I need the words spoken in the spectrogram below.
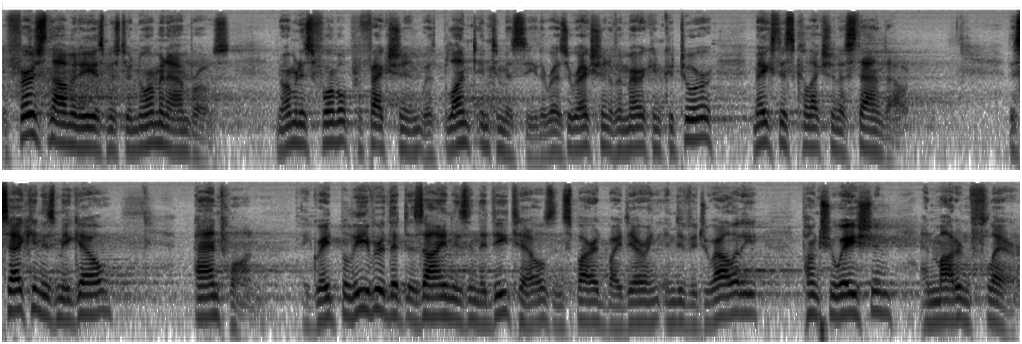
The first nominee is Mr. Norman Ambrose. Norman is formal perfection with blunt intimacy. The resurrection of American couture makes this collection a standout. The second is Miguel Antoine, a great believer that design is in the details, inspired by daring individuality, punctuation, and modern flair.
